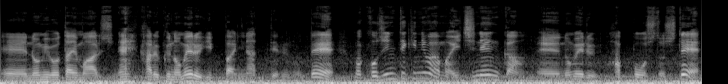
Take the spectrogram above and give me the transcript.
えー、飲み応えもあるしね、軽く飲める一杯になってるので、まあ、個人的にはまあ1年間、えー、飲める発泡酒として、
